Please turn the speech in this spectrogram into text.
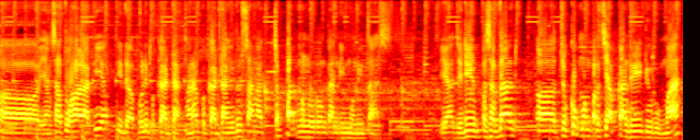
uh, yang satu hal lagi ya tidak boleh begadang karena begadang itu sangat cepat menurunkan imunitas ya jadi peserta uh, cukup mempersiapkan diri di rumah.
